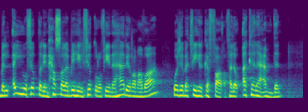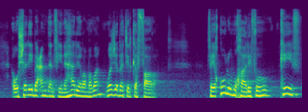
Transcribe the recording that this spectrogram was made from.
بل أي فطر حصل به الفطر في نهار رمضان وجبت فيه الكفارة فلو أكل عمدا أو شرب عمدا في نهار رمضان وجبت الكفارة. فيقول مخالفه كيف؟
